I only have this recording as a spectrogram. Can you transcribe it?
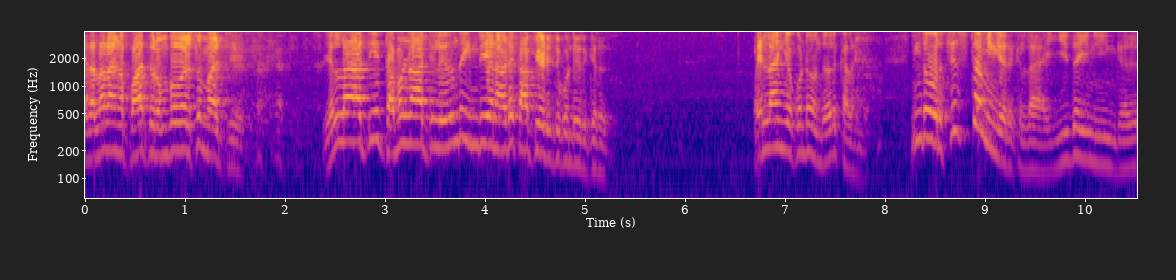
இதெல்லாம் நாங்கள் பார்த்து ரொம்ப வருஷமாச்சு. எல்லாத்தையும் தமிழ்நாட்டிலிருந்து இந்திய நாடு காப்பி அடித்து கொண்டு இருக்கிறது எல்லாம் இங்கே கொண்டு வந்தவர் கலைஞர். இந்த ஒரு சிஸ்டம் இங்கே இருக்குல்ல இதை நீங்கள்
